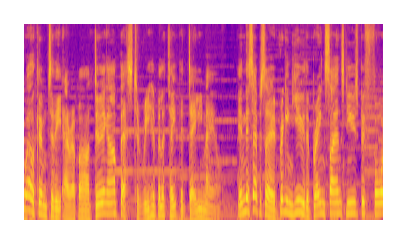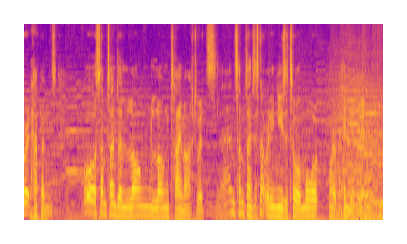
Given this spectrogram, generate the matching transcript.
Welcome to the Error Bar, doing our best to rehabilitate the Daily Mail. In this episode, bringing you the brain science news before it happens, or sometimes a long, long time afterwards, and sometimes it's not really news at all, more, more opinion, really.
